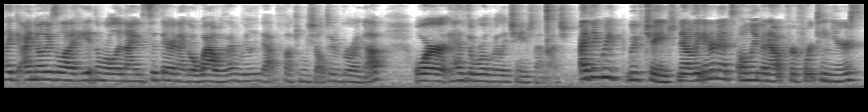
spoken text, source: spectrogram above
like, I know there's a lot of hate in the world, and I sit there and I go, "Wow, was I really that fucking sheltered growing up?" Or has the world really changed that much? I think we we've changed. Now the internet's only been out for 14 years,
